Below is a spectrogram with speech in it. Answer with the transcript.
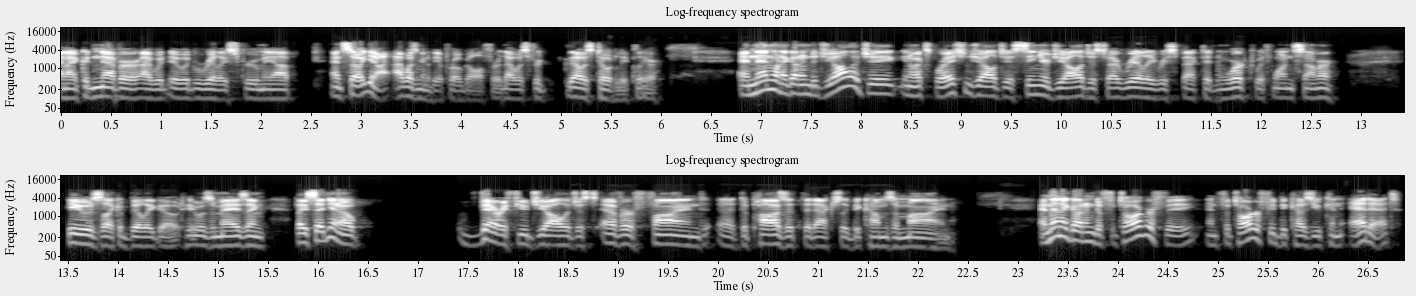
and I could never, I would, it would really screw me up. And so, you know, I wasn't going to be a pro golfer. That was for, that was totally clear. And then when I got into geology, you know, exploration geology, a senior geologist who I really respected and worked with one summer, he was like a billy goat. He was amazing. They said, you know, very few geologists ever find a deposit that actually becomes a mine. And then I got into photography, and photography, because you can edit,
